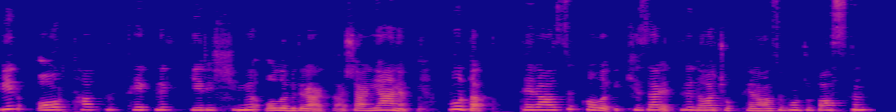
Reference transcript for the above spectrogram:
bir ortaklık teklif girişimi olabilir arkadaşlar. Yani burada terazi kova ikizler etkili daha çok terazi burcu baskın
